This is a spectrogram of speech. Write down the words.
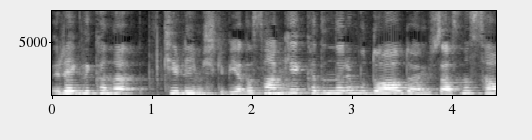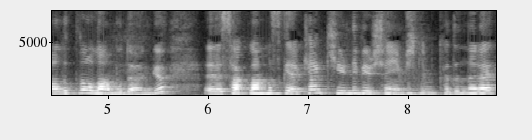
regli kanı kirliymiş gibi ya da sanki Hı-hı. kadınların bu doğal döngüsü aslında sağlıklı olan bu döngü e, saklanması gereken kirli bir şeymiş gibi. Kadınlara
